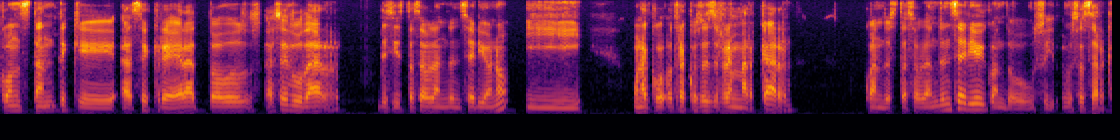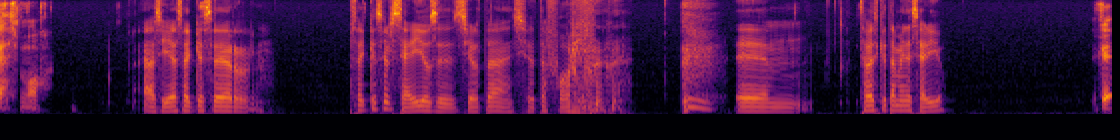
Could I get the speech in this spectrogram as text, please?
constante que hace creer a todos, hace dudar de si estás hablando en serio o no. Y una otra cosa es remarcar cuando estás hablando en serio y cuando usas sarcasmo. Así es, hay que ser. Pues hay que ser serios de cierta, cierta forma. Em, ¿Sabes qué también es serio? ¿Qué?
